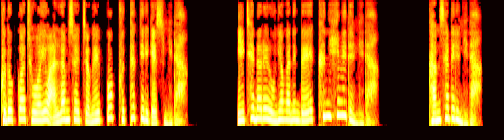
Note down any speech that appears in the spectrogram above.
구독과 좋아요 알람 설정을 꼭 부탁드리겠습니다. 이 채널을 운영하는 데에 큰 힘이 됩니다. 감사드립니다.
